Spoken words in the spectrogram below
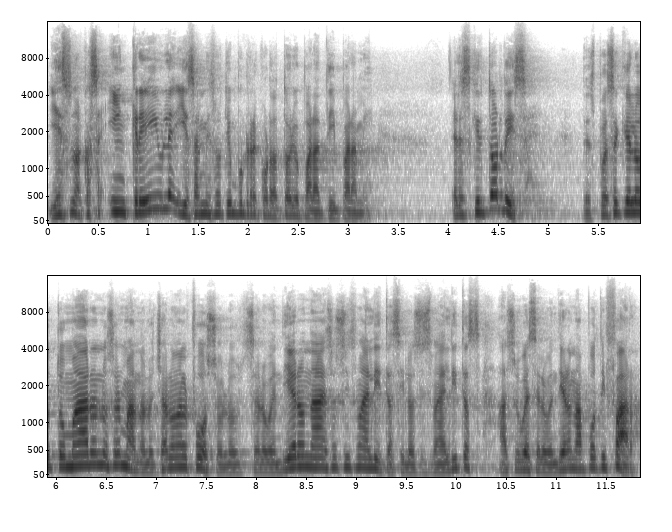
Y es una cosa increíble y es al mismo tiempo un recordatorio para ti y para mí. El escritor dice, Después de que lo tomaron los hermanos, lo echaron al foso, se lo vendieron a esos ismaelitas y los ismaelitas a su vez se lo vendieron a Potifar.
